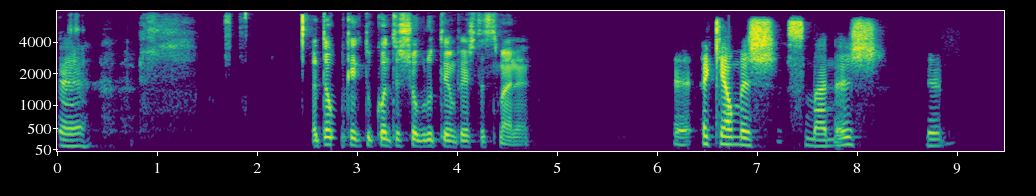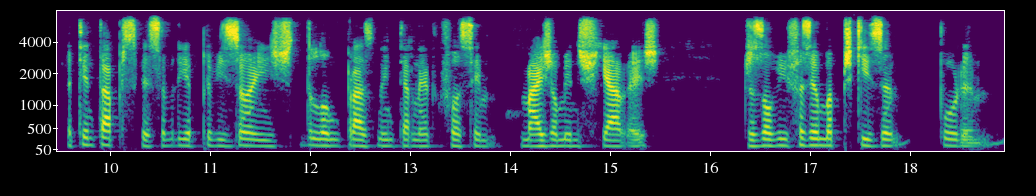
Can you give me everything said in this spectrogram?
É. Então o que é que tu contas sobre o tempo esta semana? É, Aqui há umas semanas, é, a tentar perceber se haveria previsões de longo prazo na internet que fossem mais ou menos fiáveis, resolvi fazer uma pesquisa por, hum,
